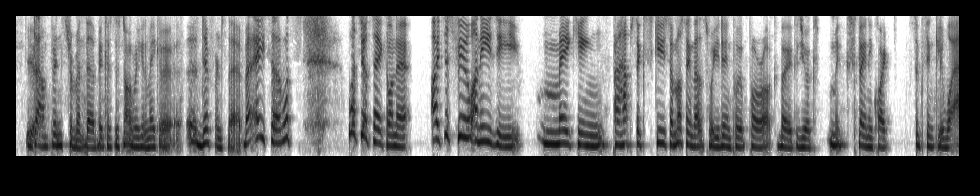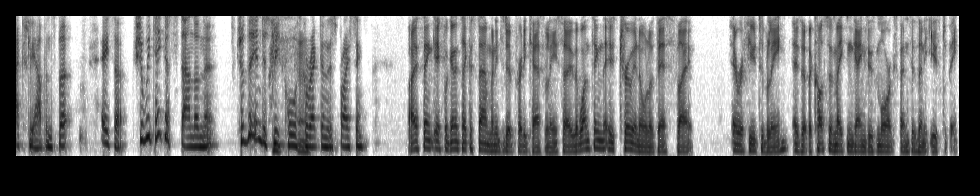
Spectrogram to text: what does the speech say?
yeah. damp instrument there because it's not really going to make a, a, difference there. But Asa, what's what's your take on it? I just feel uneasy making perhaps excuse. I'm not saying that's what you're doing, Porok, because you're explaining quite succinctly what actually happens. But Asa, should we take a stand on it? Should the industry course correct in its pricing? I think if we're going to take a stand, we need to do it pretty carefully. So the one thing that is true in all of this, like irrefutably is that the cost of making games is more expensive than it used to be.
